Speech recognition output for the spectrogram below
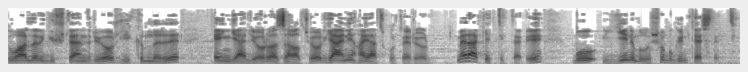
Duvarları güçlendiriyor, yıkımları engelliyor, azaltıyor. Yani hayat kurtarıyor. Merak ettik tabii. Bu yeni buluşu bugün test ettik.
